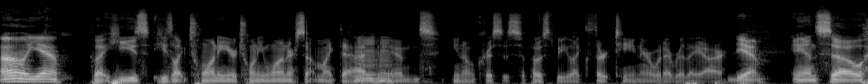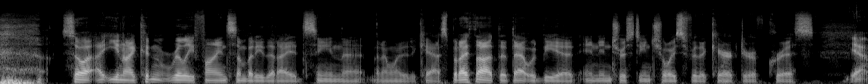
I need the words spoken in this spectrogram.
oh yeah but he's he's like 20 or 21 or something like that, Mhm. and you know Chris is supposed to be like 13 or whatever they are. Yeah. And so so i you know i couldn't really find somebody that i had seen that that i wanted to cast but i thought that that would be a, an interesting choice for the character of chris. Yeah.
